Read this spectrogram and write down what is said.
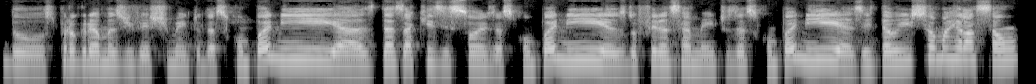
dos programas de investimento das companhias, das aquisições das companhias, do financiamento das companhias. Então, isso é uma relação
